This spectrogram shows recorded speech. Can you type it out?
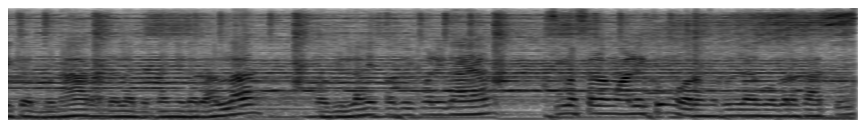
Jika benar adalah datangnya dari Allah. Wabillahi taufiq walhidayah Assalamualaikum warahmatullahi wabarakatuh.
